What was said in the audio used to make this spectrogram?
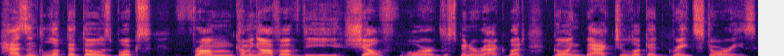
hasn't looked at those books from coming off of the shelf or the spinner rack, but going back to look at great stories,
